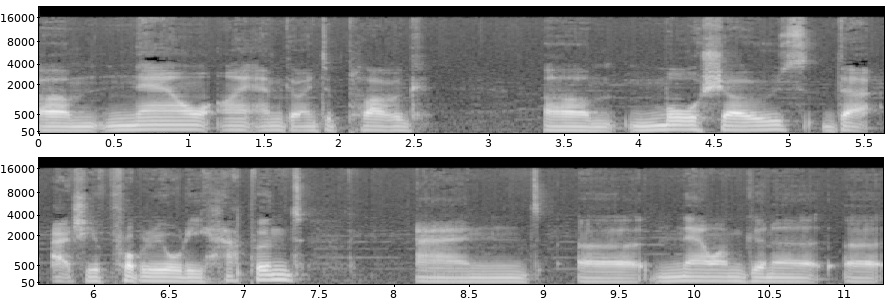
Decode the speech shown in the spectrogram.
Um, now I am going to plug um, more shows that actually have probably already happened. And uh, now I'm going to uh,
